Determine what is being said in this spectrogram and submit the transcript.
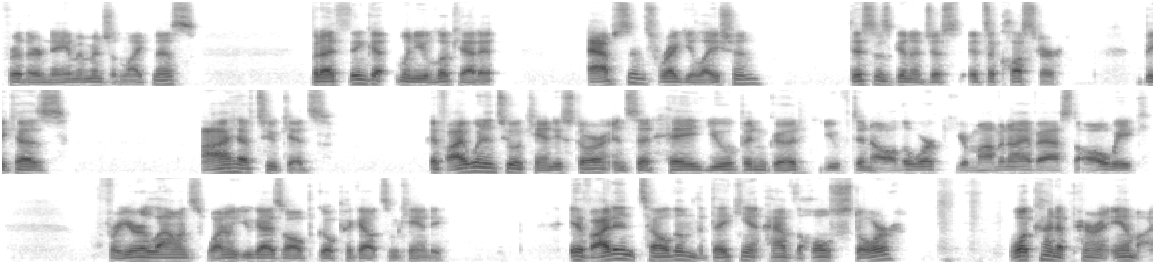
for their name image and likeness. But i think when you look at it absence regulation this is going to just it's a cluster because i have two kids if i went into a candy store and said hey you have been good you've done all the work your mom and i have asked all week for your allowance why don't you guys all go pick out some candy if i didn't tell them that they can't have the whole store what kind of parent am i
